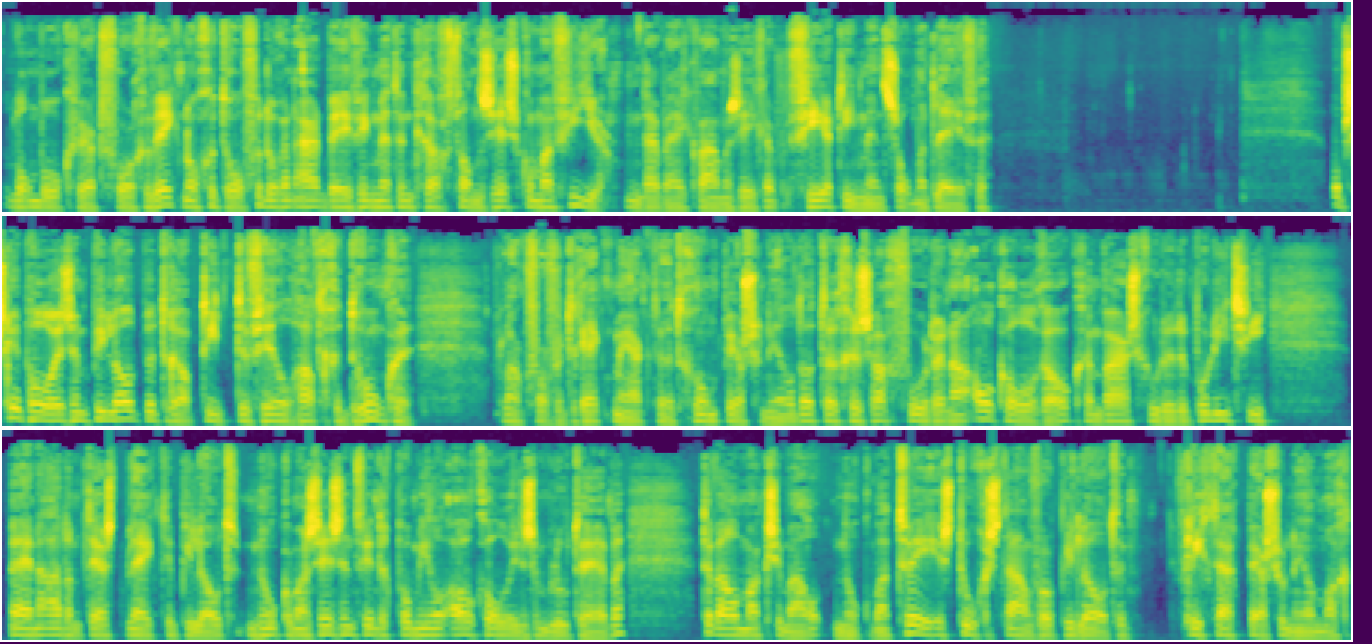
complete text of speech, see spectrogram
Lombok werd vorige week nog getroffen door een aardbeving met een kracht van 6,4. Daarbij kwamen zeker 14 mensen om het leven. Op Schiphol is een piloot betrapt die te veel had gedronken. Vlak voor vertrek merkte het grondpersoneel dat de gezagvoerder naar alcohol rook en waarschuwde de politie. Bij een ademtest bleek de piloot 0,26 promiel alcohol in zijn bloed te hebben, terwijl maximaal 0,2 is toegestaan voor piloten. Vliegtuigpersoneel mag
